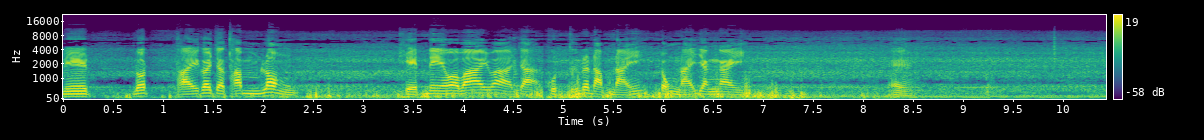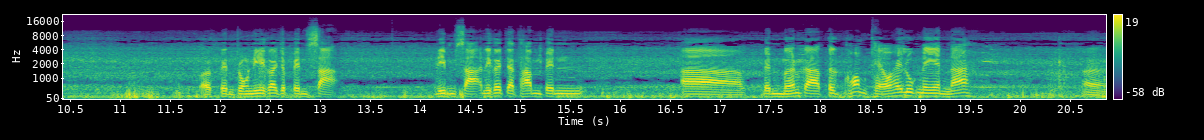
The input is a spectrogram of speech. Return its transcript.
นนี้รถไถก็จะทำร่องเขตแนวเอาไว้ว่าจะขุดถึงระดับไหนตรงไหนยังไงเออเป็นตรงนี้ก็จะเป็นสระริมสระนี่ก็จะทำเป็นอ่าเป็นเหมือนกับตึกห้องแถวให้ลูกเนนนะเออ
